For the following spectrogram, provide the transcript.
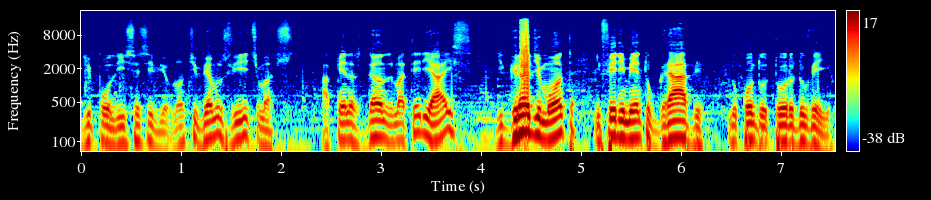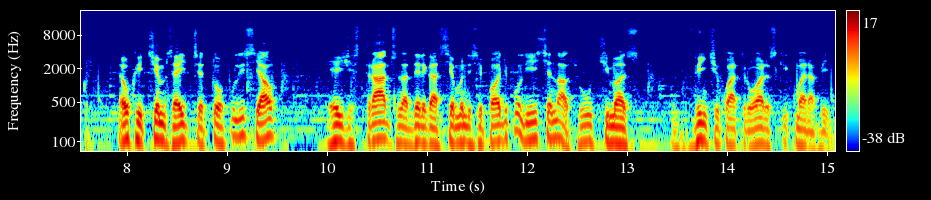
de Polícia Civil. Não tivemos vítimas, apenas danos materiais de grande monta e ferimento grave no condutor do veículo. É o que tínhamos aí de setor policial registrados na Delegacia Municipal de Polícia nas últimas 24 horas. Que maravilha.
